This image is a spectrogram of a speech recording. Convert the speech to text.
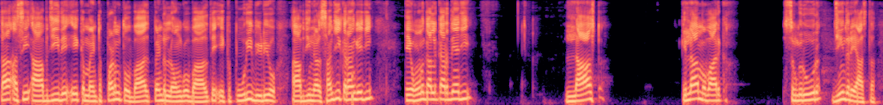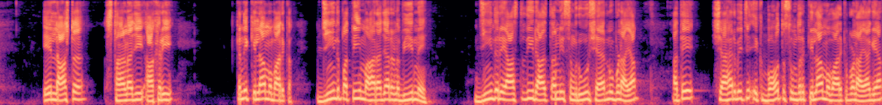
ਤਾਂ ਅਸੀਂ ਆਪ ਜੀ ਦੇ ਇਹ ਕਮੈਂਟ ਪੜ੍ਹਨ ਤੋਂ ਬਾਅਦ ਪਿੰਡ ਲੌਂਗੋਵਾਲ ਤੇ ਇੱਕ ਪੂਰੀ ਵੀਡੀਓ ਆਪ ਜੀ ਨਾਲ ਸਾਂਝੀ ਕਰਾਂਗੇ ਜੀ। ਤੇ ਹੁਣ ਗੱਲ ਕਰਦੇ ਹਾਂ ਜੀ। ਲਾਸਟ ਕਿਲਾ ਮੁਬਾਰਕ, ਸੰਗਰੂਰ, ਜੀਂਦ ਰਿਆਸਤ। ਇਹ ਲਾਸਟ ਸਥਾਨ ਆ ਜੀ, ਆਖਰੀ। ਕਹਿੰਦੇ ਕਿਲਾ ਮੁਬਾਰਕ। ਜੀਂਦਪਤੀ ਮਹਾਰਾਜਾ ਰਣਵੀਰ ਨੇ ਜੀਂਦ ਰਿਆਸਤ ਦੀ ਰਾਜਧਾਨੀ ਸੰਗਰੂਰ ਸ਼ਹਿਰ ਨੂੰ ਬਣਾਇਆ ਅਤੇ ਸ਼ਹਿਰ ਵਿੱਚ ਇੱਕ ਬਹੁਤ ਸੁੰਦਰ ਕਿਲਾ ਮੁਬਾਰਕ ਬਣਾਇਆ ਗਿਆ।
